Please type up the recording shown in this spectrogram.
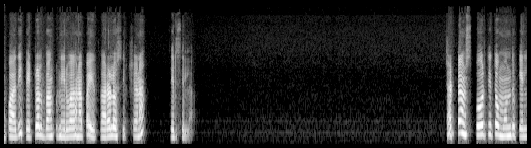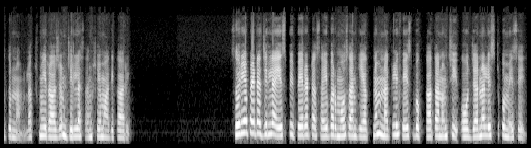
ఉపాధి పెట్రోల్ బంక్ నిర్వహణపై త్వరలో శిక్షణ సిరిసిల్ల. చట్టం స్ఫూర్తితో ముందుకెళ్తున్నాం. లక్ష్మీరాజం జిల్లా సంక్షేమ అధికారి. సూర్యాపేట జిల్లా ఎస్పీ పేరట సైబర్ మోసానికి యత్నం. నకిలీ ఫేస్బుక్ ఖాతా నుంచి ఓ జర్నలిస్టుకు మెసేజ్.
